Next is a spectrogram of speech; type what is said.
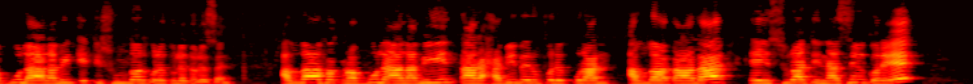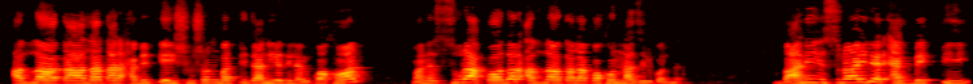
রব্বুল আলামিন এটি সুন্দর করে তুলে ধরেছেন। আল্লাহ ফাক রব্বুল আলামিন তার হাবিবের উপরে কোরআন আল্লাহ তাআলা এই সূরাটি নাজিল করে আল্লাহ তাআলা তার হাবিবকে এই সুসংবাদটি জানিয়ে দিলেন। কখন? মানে সূরা কদর আল্লাহ তাআলা কখন নাজিল করলেন? বানি ইসরাইলের এক ব্যক্তি,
